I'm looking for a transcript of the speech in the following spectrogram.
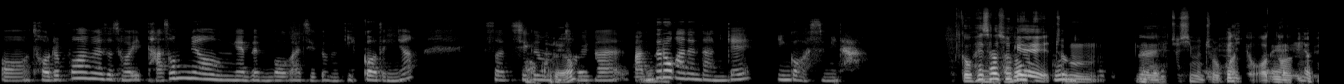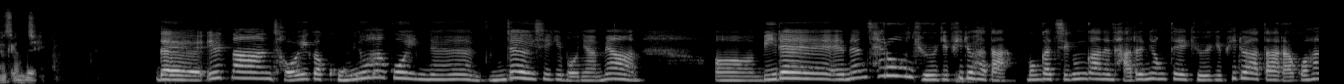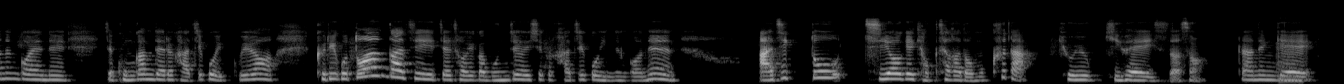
어 저를 포함해서 저희 다섯 명의 멤버가 지금 있거든요. 그래서 아, 지금 그래요? 저희가 어, 만들어가는 단계인 것 같습니다. 그 회사 어, 다섯 소개 분? 좀 네, 네. 해주시면 네, 좋을 것 해주, 같아요. 예, 어떤. 네. 회사인지. 네, 일단 저희가 공유하고 있는 문제의식이 뭐냐면, 어, 미래에는 새로운 교육이 필요하다. 뭔가 지금과는 다른 형태의 교육이 필요하다라고 하는 거에는 이제 공감대를 가지고 있고요. 그리고 또 한 가지 이제 저희가 문제의식을 가지고 있는 거는 아직도 지역의 격차가 너무 크다. 교육 기회에 있어서. 라는 음, 게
